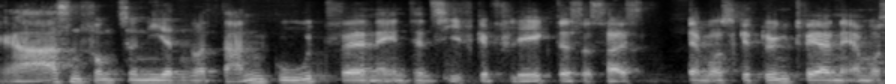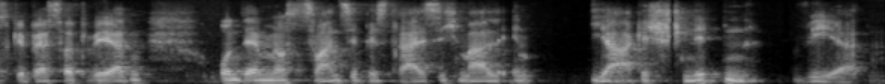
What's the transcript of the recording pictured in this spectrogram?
Rasen funktioniert nur dann gut, wenn er intensiv gepflegt ist. Das heißt, er muss gedüngt werden, er muss gebessert werden und er muss 20 bis 30 Mal im Jahr geschnitten werden.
